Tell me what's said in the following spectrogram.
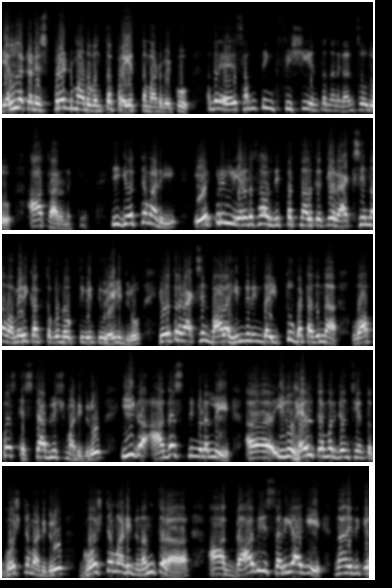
ಎಲ್ಲ ಕಡೆ ಸ್ಪ್ರೆಡ್ ಮಾಡುವಂತ ಪ್ರಯತ್ನ ಮಾಡಬೇಕು. ಅಂದ್ರೆ ಸಮಥಿಂಗ್ ಫಿಶಿ ಅಂತ ನನಗೆ ಅನ್ಸೋದು ಆ ಕಾರಣಕ್ಕೆ. ಈಗ ಯೋಚನೆ ಮಾಡಿ, ಏಪ್ರಿಲ್ ಎರಡ್ ಸಾವಿರದ ಇಪ್ಪತ್ನಾಲ್ಕಕ್ಕೆ ವ್ಯಾಕ್ಸಿನ್ ನಾವು ಅಮೆರಿಕಕ್ಕೆ ತಗೊಂಡು ಹೋಗ್ತೀವಿ ಅಂತ ಇವ್ರು ಹೇಳಿದ್ರು, ಇವರ ಹತ್ರ ವ್ಯಾಕ್ಸಿನ್ ಬಹಳ ಹಿಂದಿನಿಂದ ಇತ್ತು ಬಟ್ ಅದನ್ನ ವಾಪಸ್ ಎಸ್ಟಾಬ್ಲಿಷ್ ಮಾಡಿದ್ರು. ಈಗ ಆಗಸ್ಟ್ ತಿಂಗಳಲ್ಲಿ ಇದು ಹೆಲ್ತ್ ಎಮರ್ಜೆನ್ಸಿ ಅಂತ ಘೋಷಣೆ ಮಾಡಿದ್ರು. ಘೋಷಣೆ ಮಾಡಿದ ನಂತರ ಆ ಗಾವಿ ಸರಿಯಾಗಿ ನಾನು ಇದಕ್ಕೆ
